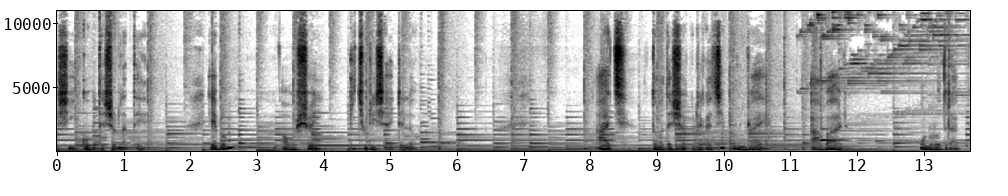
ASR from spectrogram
আসি কবিতা শোনাতে। এবং অবশ্যই কিছু রিসাইটেলও। আজ তোমাদের সকলের কাছে পুনরায় আবার অনুরোধ রাখব,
